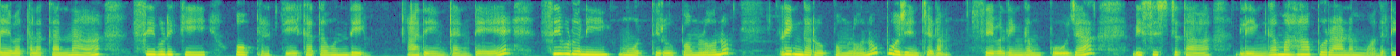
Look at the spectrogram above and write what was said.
దేవతల కన్నా శివుడికి ఓ ప్రత్యేకత ఉంది. అదేంటంటే శివుడిని మూర్తి రూపంలోను లింగ రూపంలోను పూజించడం. శివలింగం పూజ విశిష్టత లింగ మహాపురాణం మొదటి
